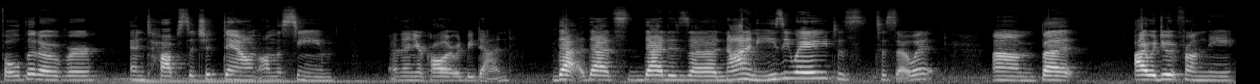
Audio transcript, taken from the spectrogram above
fold it over, and top stitch it down on the seam and then your collar would be done. that that's that is not an easy way to to sew it. Um, but I would do it from the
